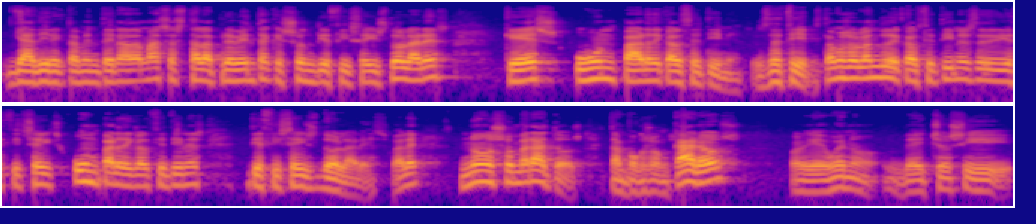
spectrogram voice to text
ya directamente nada más hasta la preventa, que son 16 dólares, que es un par de calcetines. Es decir, estamos hablando de calcetines de 16, un par de calcetines 16 dólares, ¿vale? No son baratos, tampoco son caros, porque bueno, de hecho, si,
